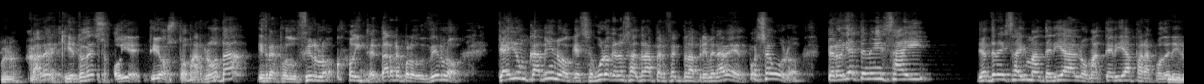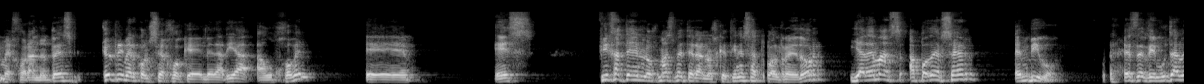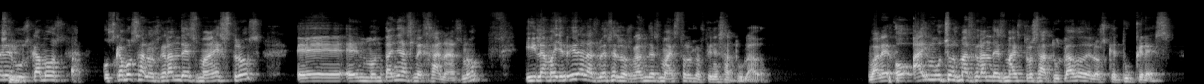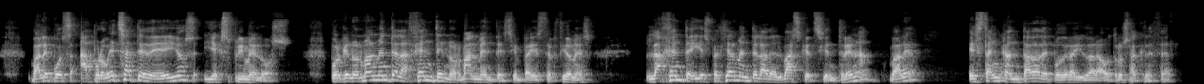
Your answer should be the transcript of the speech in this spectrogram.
¿Vale? Y entonces, oye, tíos, tomar nota y reproducirlo o intentar reproducirlo. Que hay un camino que seguro que no saldrá perfecto la primera vez, pues seguro. Pero ya tenéis ahí, ya tenéis ahí material o materia para poder ir mm. mejorando. Entonces, yo el primer consejo que le daría a un joven eh, es fíjate en los más veteranos que tienes a tu alrededor y además, a poder ser, en vivo. Es decir, muchas veces buscamos, buscamos a los grandes maestros eh, en montañas lejanas, ¿no? Y la mayoría de las veces los grandes maestros los tienes a tu lado. ¿Vale? O hay muchos más grandes maestros a tu lado de los que tú crees. ¿Vale? Pues aprovechate de ellos y exprímelos. Porque normalmente la gente, normalmente, siempre hay excepciones, la gente, y especialmente la del básquet, si entrena, ¿vale? Está encantada de poder ayudar a otros a crecer.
